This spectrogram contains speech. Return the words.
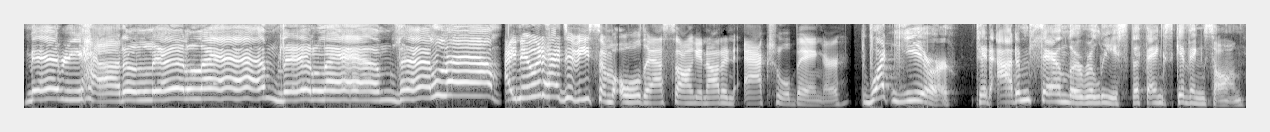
Mary had a little lamb, little lamb, little lamb. I knew it had to be some old ass song and not an actual banger. What year did Adam Sandler release the Thanksgiving song?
